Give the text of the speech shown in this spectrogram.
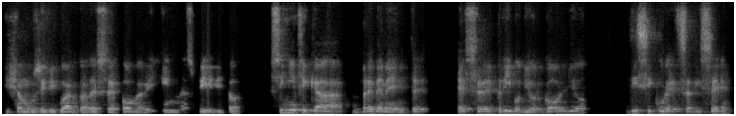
diciamo così, riguardo ad essere poveri in spirito, significa brevemente essere privo di orgoglio, di sicurezza di sé,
